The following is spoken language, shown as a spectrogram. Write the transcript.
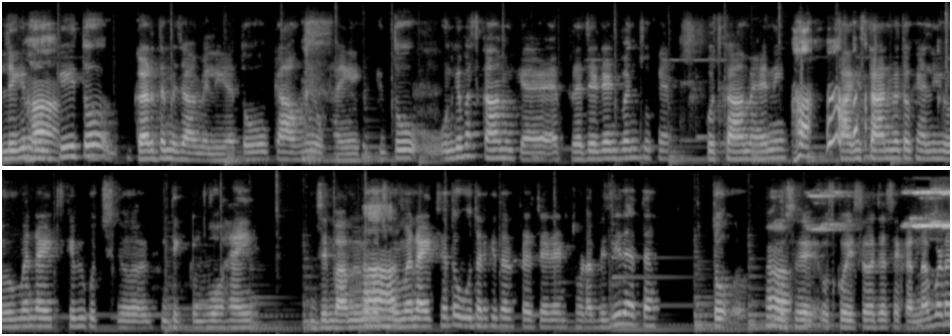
लेकिन हाँ. उनकी तो गर्द में जा मिली है तो क्या उन्हें उठाएँगे तो उनके पास काम क्या है प्रेसिडेंट बन चुके हैं कुछ काम है नहीं हाँ. पाकिस्तान में तो खाली ह्यूमन राइट्स के भी कुछ वो है ही जिम्बाब्वे में हाँ. कुछ ह्यूमन राइट्स है तो उधर की तरफ़ प्रेसिडेंट थोड़ा बिज़ी रहता है तो हाँ. उसे उसको इस वजह से करना पड़ा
